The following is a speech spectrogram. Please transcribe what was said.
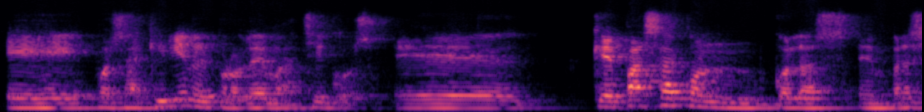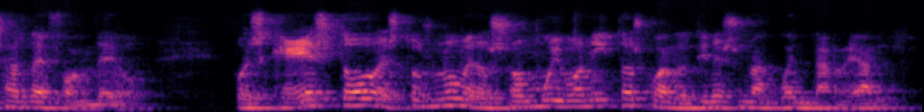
Eh, pues aquí viene el problema, chicos. Eh, ¿Qué pasa con, con, las empresas de fondeo? Pues que esto, estos números son muy bonitos cuando tienes una cuenta real.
